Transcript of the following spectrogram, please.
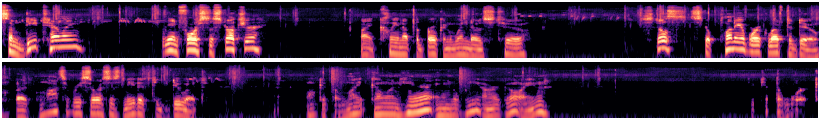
Some detailing, reinforce the structure. Might clean up the broken windows too. Still, still plenty of work left to do, but lots of resources needed to do it. We'll get the light going here, and we are going to get to work.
